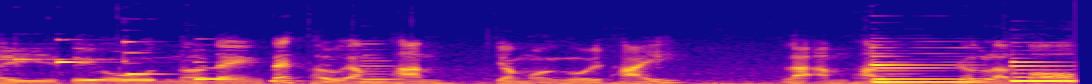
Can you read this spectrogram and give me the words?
Thì Tiun đang test thử âm thanh cho mọi người thấy là âm thanh rất là tốt.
